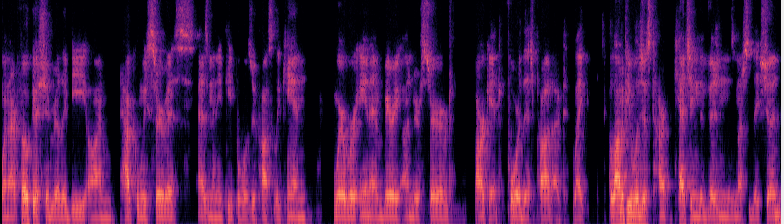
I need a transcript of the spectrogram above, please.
when our focus should really be on how can we service as many people as we possibly can where we're in a very underserved market for this product. Like a lot of people just aren't catching the vision as much as they should.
